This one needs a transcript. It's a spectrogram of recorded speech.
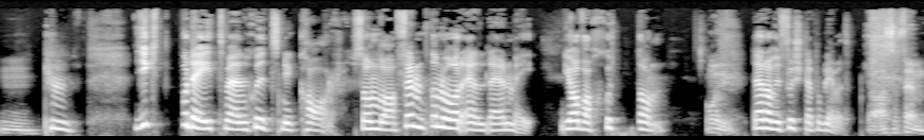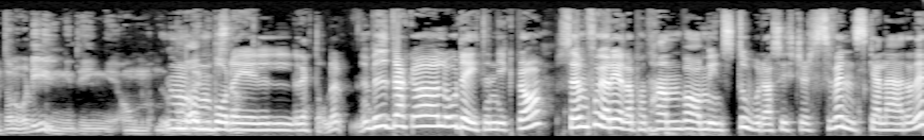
Mm. Gick på dejt med en skitsnygg kar som var 15 år äldre än mig. Jag var 17. Oj. Där har vi första problemet. Ja, alltså 15 år det är ju ingenting om, Mm, Om båda är i rätt ålder. Vi drack öl och dejten gick bra. Sen får jag reda på att han var min stora systers svenska lärare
